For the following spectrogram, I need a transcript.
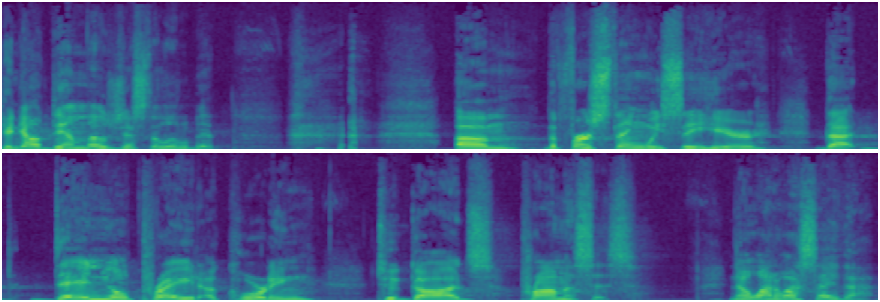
can y'all dim those just a little bit? Um, the first thing we see here that Daniel prayed according to God's promises. Now, why do I say that?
